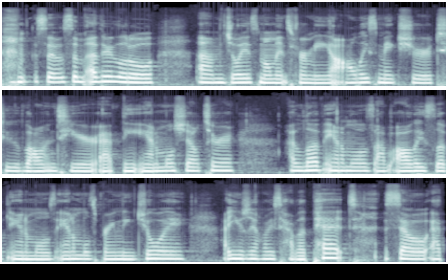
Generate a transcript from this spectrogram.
so, some other little um, joyous moments for me I always make sure to volunteer at the animal shelter. I love animals. I've always loved animals. Animals bring me joy. I usually always have a pet. So, at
